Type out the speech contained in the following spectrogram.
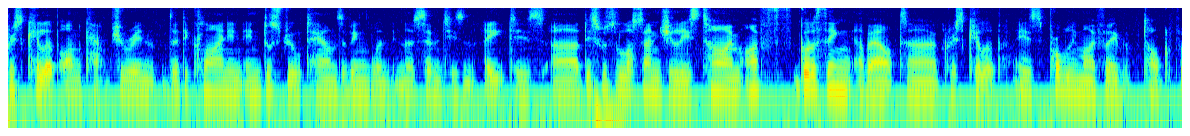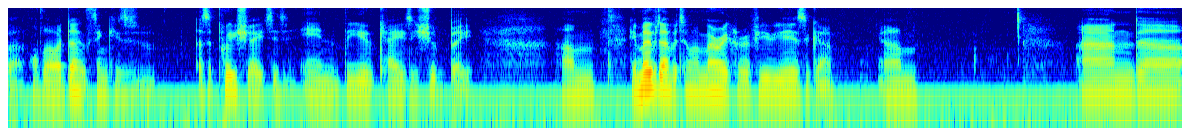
Chris Killip on capturing the decline in industrial towns of England in the 70s and 80s. Uh, this was the Los Angeles time. I've got a thing about uh, Chris Killip. He's probably my favourite photographer, although I don't think he's as appreciated in the UK as he should be. Um, he moved over to America a few years ago. Um, and uh,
